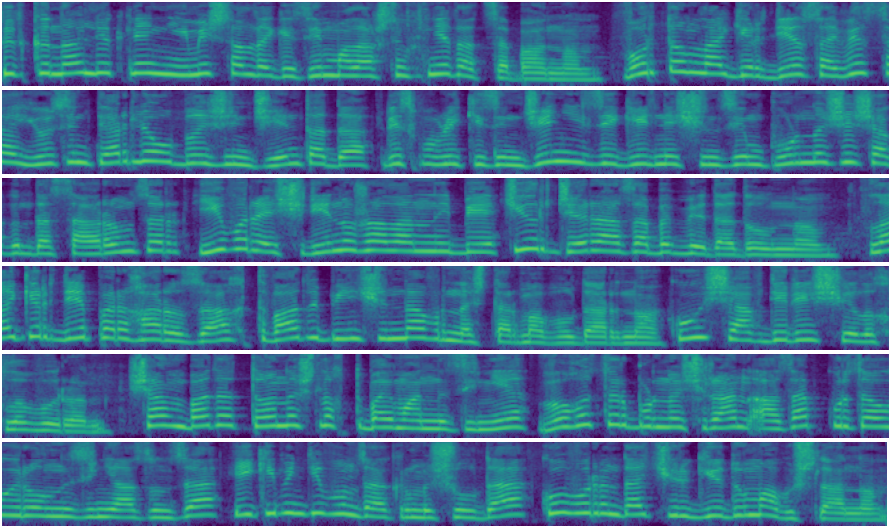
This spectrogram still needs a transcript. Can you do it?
түткіна лекнен немеш салдагезен малашных не датсабаны. Вортон лагерде Совет Союзин тәрлі облыжінжен тада республикизінжен изегеліне шинзен пурныжы шагында сарымзыр, евір әшірен ұжаланны бе, чир-жер азабы бедадылны. Лагерде пір ғарызақ твады беншін навырнаштарма. Шамбада тынышлық тубайманны зине, вғытыр бұрнышыран азап күрза уйролны зине азынза, екібінде вунза кірмішулда, ковырында чүрге дума бұшланы.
